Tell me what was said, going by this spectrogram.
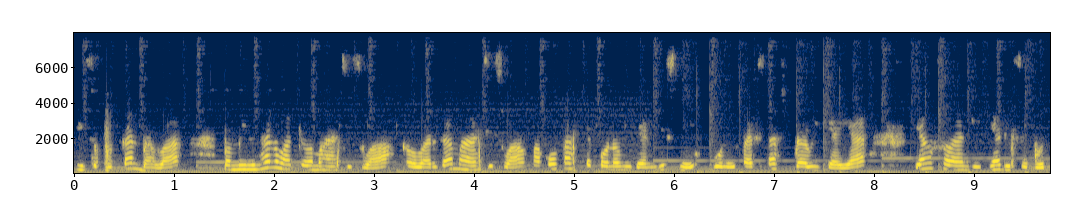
disebutkan bahwa pemilihan wakil mahasiswa, keluarga mahasiswa Fakultas Ekonomi dan Bisnis Universitas Brawijaya yang selanjutnya disebut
